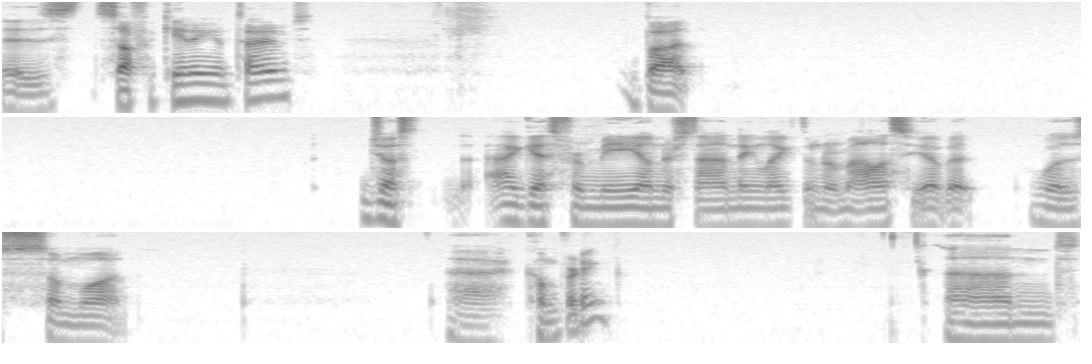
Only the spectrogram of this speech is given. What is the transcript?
is suffocating at times. But just, I guess for me, understanding like the normalcy of it was somewhat uh, comforting. And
